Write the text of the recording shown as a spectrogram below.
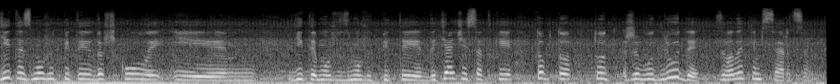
діти зможуть піти до школи, і діти можуть зможуть піти в дитячі садки. Тобто тут живуть люди з великим серцем.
